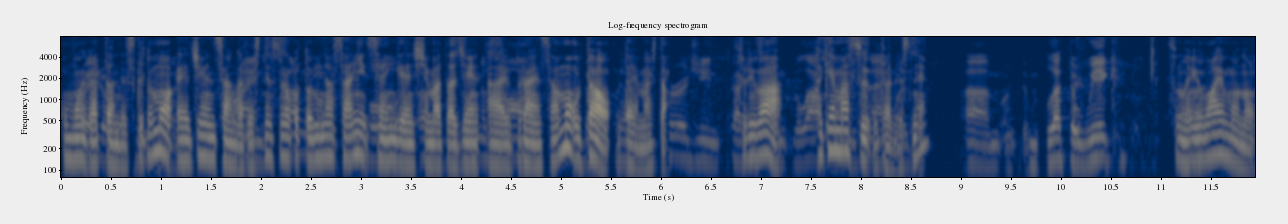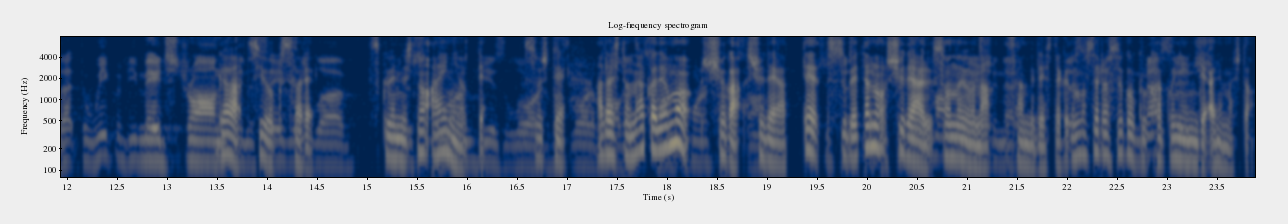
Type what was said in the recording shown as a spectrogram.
思いがあったんですけどもジェーンさんがですねそのことを皆さんに宣言しまたジェンブライアンさんも歌を歌いました。それは励ます歌ですねその弱い者が強くされ救い主の愛によって。そして私の中でも主が主であって全ての主であるそのような賛美でしたけどもそれはすごく確認でありました。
